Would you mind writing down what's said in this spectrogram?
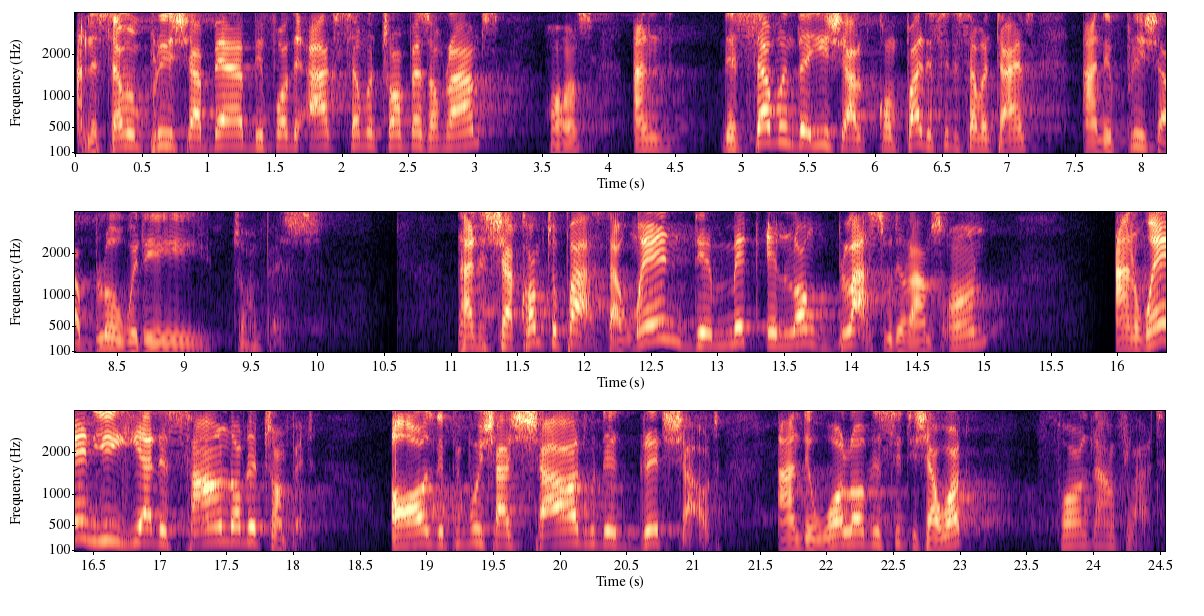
And the seven priests shall bear before the ark seven trumpets of rams' horns, and the seventh day ye shall compass the city seven times, and the priest shall blow with the trumpets. Now it shall come to pass that when they make a long blast with the ram's horn, and when ye hear the sound of the trumpet, all the people shall shout with a great shout, and the wall of the city shall what? Fall down flat.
